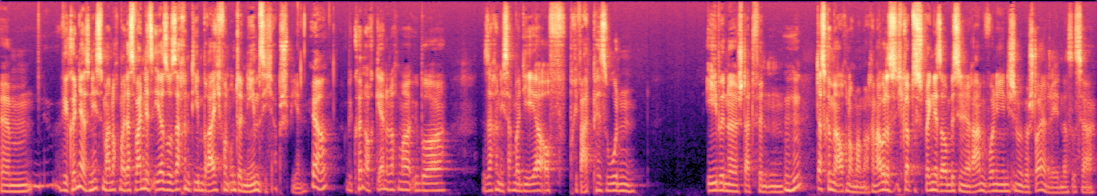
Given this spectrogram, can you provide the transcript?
ähm, wir können ja das nächste Mal noch mal, das waren jetzt eher so Sachen, die im Bereich von Unternehmen sich abspielen. Ja, Wir können auch gerne noch mal über Sachen, ich sag mal, die eher auf Privatpersonen Ebene stattfinden. Das können wir auch noch mal machen. Aber das, ich glaube, das sprengt jetzt auch ein bisschen den Rahmen. Wir wollen hier nicht nur über Steuern reden. Das ist ja,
